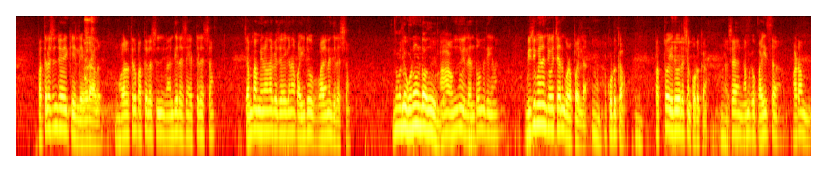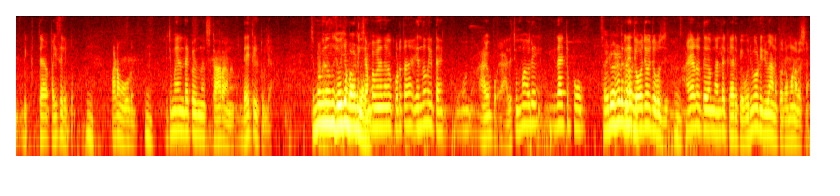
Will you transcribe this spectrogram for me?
പത്ത് ലക്ഷം ചോദിക്കില്ലേ ഒരാൾ ഓരോരുത്തർ പത്ത് ലക്ഷം അഞ്ച് ലക്ഷം എട്ട് ലക്ഷം. ചെമ്പൻ വിനോദൊക്കെ ചോദിക്കണ ഇരു പതിനഞ്ച് ലക്ഷം. ഒന്നും വല്ല ഗുണമുണ്ടോ അതുമില്ല ആ ഒന്നുമില്ല. എന്തോന്നിരിക്കണം? ബിജുമേനൻ ചോദിച്ചാലും കുഴപ്പമില്ല. കൊടുക്കാം. പത്തോ ഇരുപത് ലക്ഷം കൊടുക്കാം. പക്ഷേ നമുക്ക് പൈസ പടം വിറ്റ പൈസ കിട്ടും. പടം ഓടും. ബിജു ബിജുമേനന്റെ ഒക്കെ ഒന്ന് സ്റ്റാറാണ്. ഡേറ്റ് കിട്ടില്ല ചുമ്മാ പിന്നെ ചോദിക്കാൻ പാടില്ല. ചെമ്പമീന കൊടുത്താൽ എന്തോന്ന് കിട്ടാൻ? അത് ചുമ്മാ ഒരു ഇതായിട്ട് പോകും സൈഡ് ജോജോ ജോർജ്. അയാൾ ഇദ്ദേഹം നല്ല കയറിപ്പോയി. ഒരു കോടി രൂപയാണ് ഇപ്പോൾ റെമോണറേഷൻ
